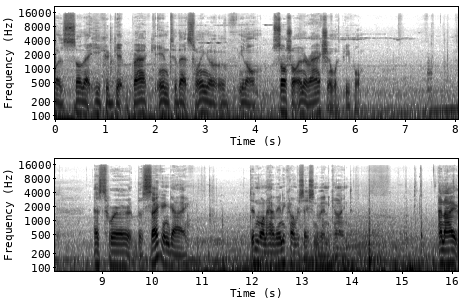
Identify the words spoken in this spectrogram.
was so that he could get back into that swing of, of you know, social interaction with people. As to where the second guy didn't want to have any conversation of any kind. And I,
